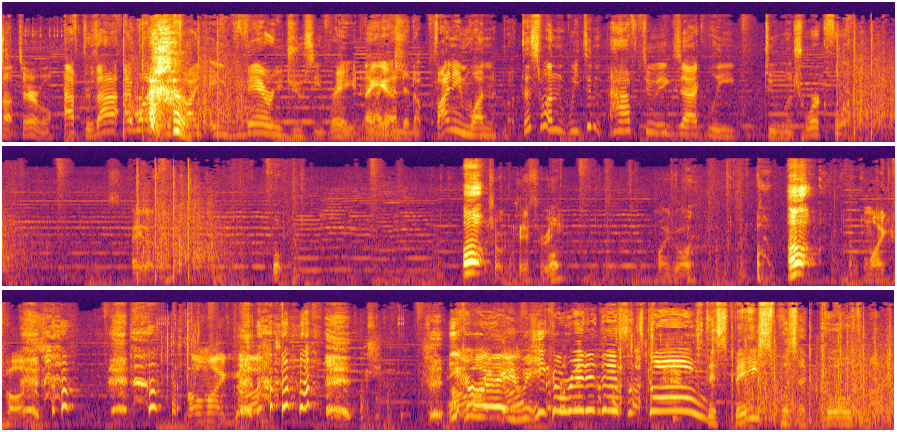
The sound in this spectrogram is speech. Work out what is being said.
Not terrible. After that, I wanted to find a very juicy raid. Thank I ended up finding one, but this one we didn't have to exactly do much work for. Hey, that thing. Oh, Oh! Chocolate tier three. Oh. oh. my god. Oh! Oh my god. oh my god. Oh eco Oh raid! We eco raided this! Let's go! This base was a gold mine.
